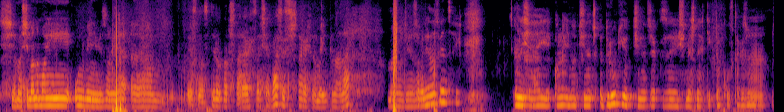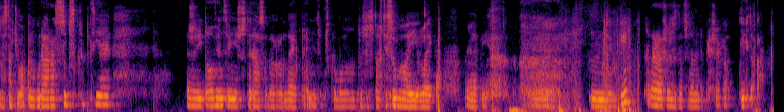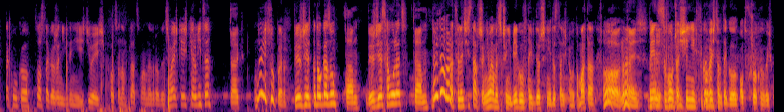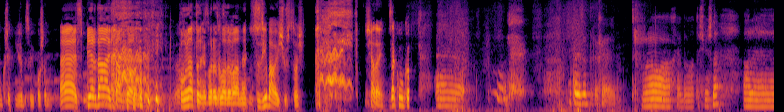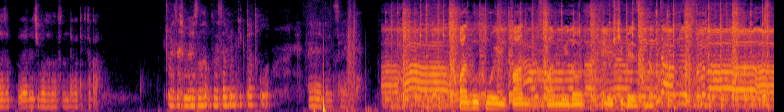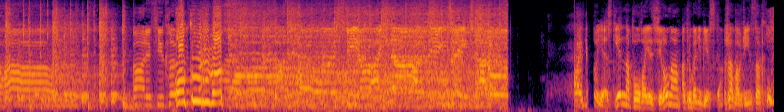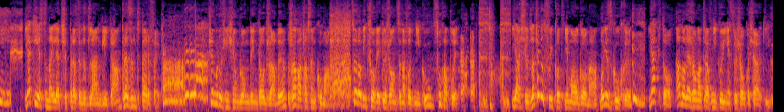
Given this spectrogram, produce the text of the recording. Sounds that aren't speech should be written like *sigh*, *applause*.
Siema, siema, no moi ulubieni widzowie. Em, jest nas tylko czterech, w sensie was jest czterech na moim kanale. Mam nadzieję, że będzie nas więcej. Dzisiaj kolejny odcineczek, drugi odcineczek z śmiesznych TikToków, także zostawcie łapkę w górę oraz subskrypcję. Jeżeli to więcej niż 4 osoby oglądają, które mnie subskrybują, to zostawcie suba i lajka. Najlepiej. Mm, Dzięki. A teraz już zaczynamy do pierwszego TikToka. Na kółko, co z tego, że nigdy nie jeździłeś, po co nam plac manewrowy? Trzymałeś kiedyś kierownicę? Tak, No i super. Wiesz, gdzie jest pedał gazu? tam, Wiesz, gdzie jest hamulec? tam. No i dobra, tyle ci starczy. Nie mamy skrzyni biegów, najwidoczniej nie dostaliśmy automata, O, nice. więc włączać silnik, tylko weź tam tego, otwórz okno, weź mu krzyknij, żeby sobie poszedł. E, spierdalaj stamtąd. *laughs* Akumulator chyba rozładowany. Zjebałeś już coś. Siadaj, za kółko. Eee, także trochę, trochę było to śmieszne, ale lecimy do następnego TikToka. Jesteśmy z- w następnym TikToku, eee, więc lecimy. Pan Bóg mój, Pan, Pan mój Lord, miłościwy jest no. O kurwa! To jest. Jedna połowa jest zielona, a druga niebieska. Żaba w dżinsach. *laughs* Jaki jest najlepszy prezent dla Anglika? Prezent perfekt. *laughs* Czym różni się blondynka od żaby? Żaba czasem kuma. Co robi człowiek leżący na chodniku? Słucha płyt. Jasiu, dlaczego twój kot nie ma ogona? Bo jest głuchy. Jak to? Ano leżał na trawniku i nie słyszał kosiarki.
